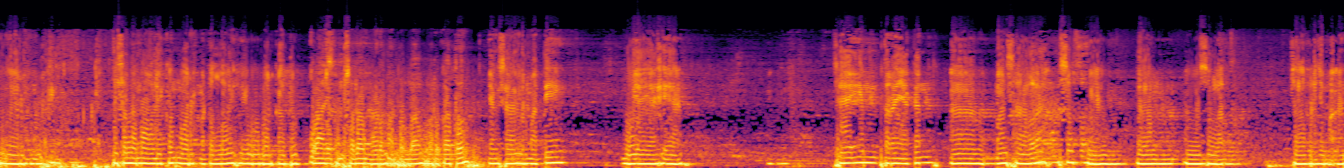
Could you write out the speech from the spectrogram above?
Bismillahirrahmanirrahim. Assalamualaikum warahmatullahi wabarakatuh. Waalaikumsalam warahmatullahi wabarakatuh. Yang saya hormati Buya Yahya. Saya ingin bertanyakan uh, masalah soft ya dalam uh, sholat sholat berjamaah.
